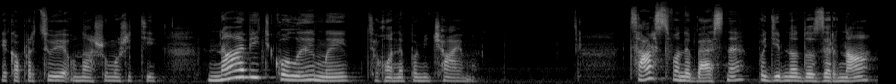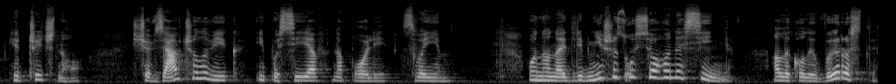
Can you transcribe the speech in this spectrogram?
яка працює у нашому житті, навіть коли ми цього не помічаємо. Царство Небесне подібно до зерна гірчичного, що взяв чоловік і посіяв на полі своїм. Воно найдрібніше з усього насіння, але коли виросте,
